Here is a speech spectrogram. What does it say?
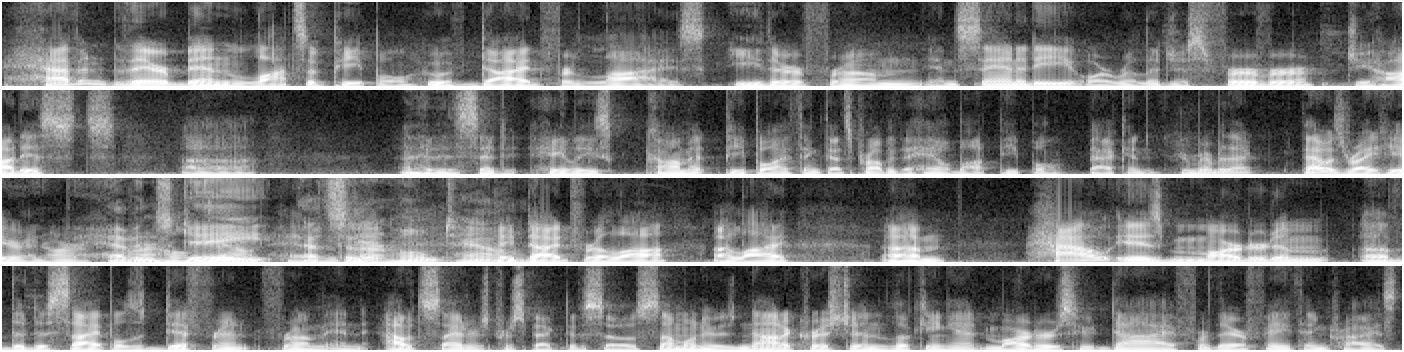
Haven't there been lots of people who have died for lies, either from insanity or religious fervor, jihadists? Uh, it said Halley's Comet people. I think that's probably the Hale-Bopp people back in. You remember that? That was right here in our our Heaven's hometown, Gate. Heaven's That's in Gate. our hometown. They died for a law, a lie. Um, how is martyrdom of the disciples different from an outsider's perspective? So, someone who's not a Christian looking at martyrs who die for their faith in Christ,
